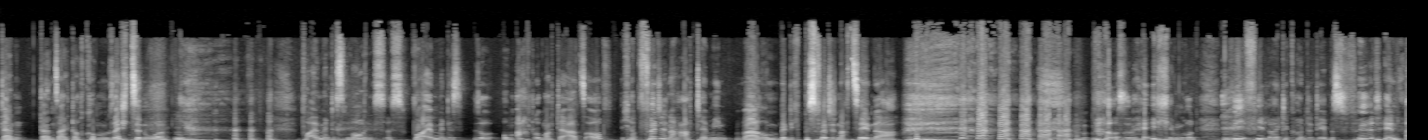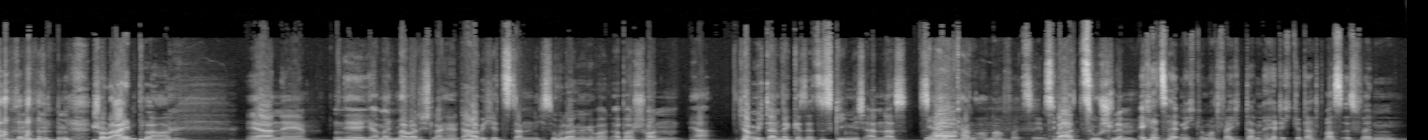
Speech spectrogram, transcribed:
dann, dann sag doch, komm um 16 Uhr. Vor allem, wenn das morgens ist. Vor allem, wenn das so, um 8 Uhr macht der Arzt auf. Ich habe Viertel nach 8 Termin. Warum bin ich bis Viertel nach 10 da? Aus welchem Grund? Wie viele Leute konntet ihr bis Viertel nach 8 schon einplanen? Ja, nee. Nee, ja, manchmal warte ich lange. Da habe ich jetzt dann nicht so lange gewartet, aber schon, ja. Ich habe mich dann weggesetzt, es ging nicht anders. Es, ja, ich war, kann es auch nachvollziehen. es war zu schlimm. Ich hätte es halt nicht gemacht, weil ich dann hätte ich gedacht, was ist, wenn,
